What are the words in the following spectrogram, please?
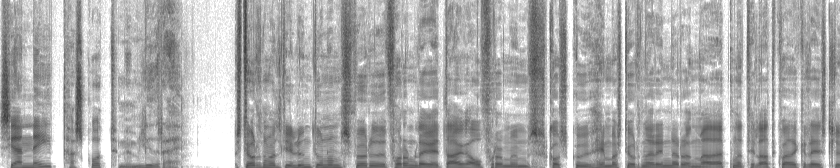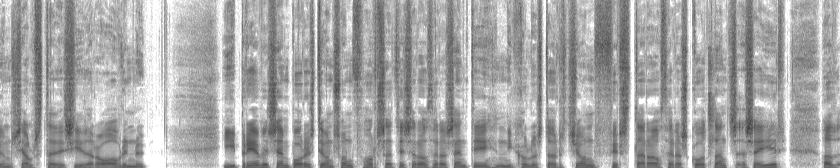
sé að neyta skotum um líðræði. Stjórnvöldi í Lundunum svöruðu formlega í dag áformum skosku heimastjórnarinnar um að efna til atkvæðagreðslu um sjálfstæði síðar á árinu. Í brefi sem Boris Jónsson forsættisráð þeirra sendi Nikólu Sturgeon, fyrsta ráð þeirra Skotlands, segir að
